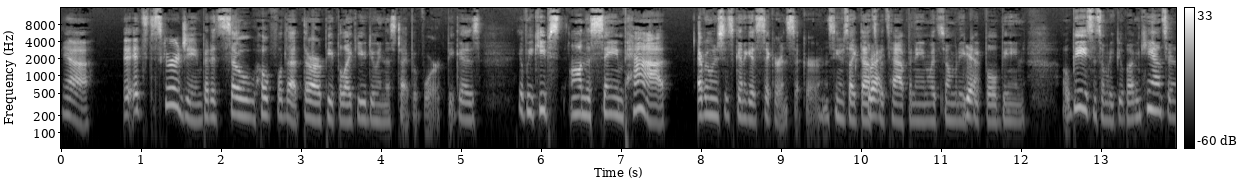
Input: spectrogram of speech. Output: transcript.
Yeah. It's discouraging, but it's so hopeful that there are people like you doing this type of work because if we keep on the same path, everyone's just going to get sicker and sicker. And it seems like that's right. what's happening with so many yeah. people being obese and so many people having cancer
